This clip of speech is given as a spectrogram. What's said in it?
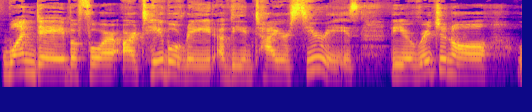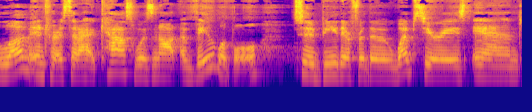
one day before our table read of the entire series, the original love interest that I had cast was not available to be there for the web series and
